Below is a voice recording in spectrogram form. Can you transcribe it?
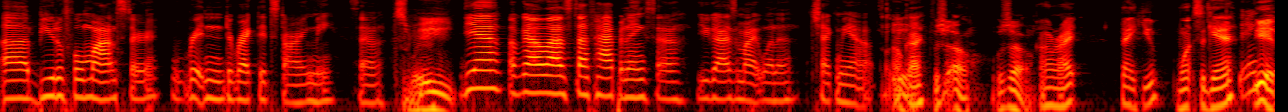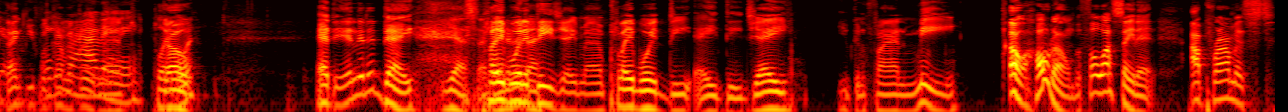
uh, Beautiful Monster, written, directed, starring me. So Sweet. yeah, I've got a lot of stuff happening. So you guys might want to check me out. Yeah, Okay. for sure. For sure. All right. Thank you once again, Thank Yeah, you. thank you for coming through, having man. me. Playboy. Yo, At the end of the day, Yes. at the Playboy end the. DJ, man. Playboy D A D J. You can find me. Oh, hold on. Before I say that, I promised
